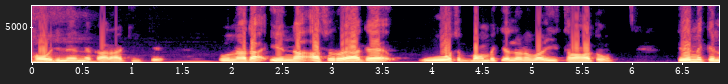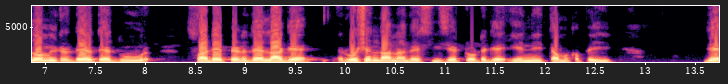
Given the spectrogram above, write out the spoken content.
ਫੌਜ ਨੇ ਨਕਾਰਾ ਕੀਤੇ। ਉਹਨਾਂ ਦਾ ਇੰਨਾ ਅਸਰ ਹੋਇਆ ਕਿ ਉਸ ਬੰਬ ਚੱਲਣ ਵਾਲੀ ਥਾਂ ਤੋਂ 3 ਕਿਲੋਮੀਟਰ ਦੇ ਉੱਤੇ ਦੂਰ ਸਾਡੇ ਪਿੰਡ ਦੇ ਲਾਗੇ ਰੋਸ਼ਨਦਾਨਾਂ ਦੇ ਸ਼ੀਸ਼ੇ ਟੁੱਟ ਗਏ, ਇੰਨੀ ਧਮਕ ਪਈ। ਜੇ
